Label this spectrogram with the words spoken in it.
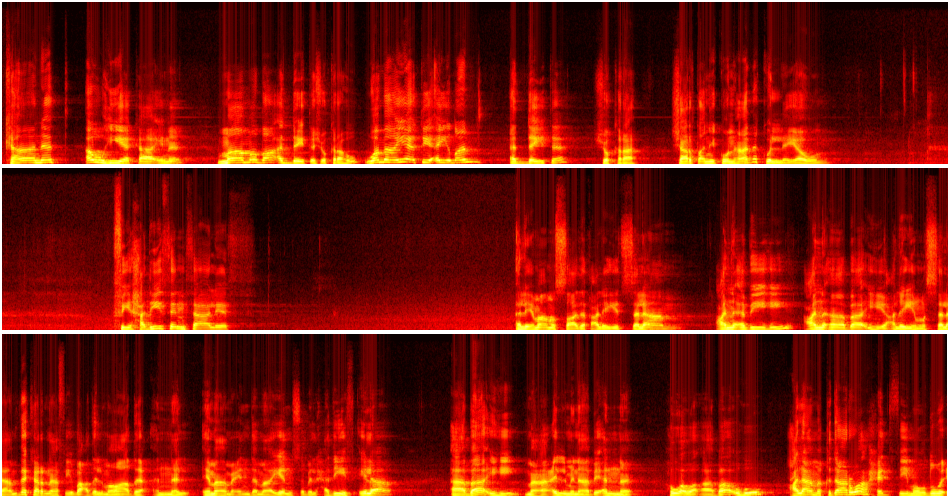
كانت أو هي كائنة ما مضى أديت شكره وما يأتي أيضا أديت شكره. شرط أن يكون هذا كل يوم. في حديث ثالث الإمام الصادق عليه السلام عن أبيه عن آبائه عليهم السلام. ذكرنا في بعض المواضع أن الإمام عندما ينسب الحديث إلى آبائه مع علمنا بأن هو وآباؤه على مقدار واحد في موضوع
